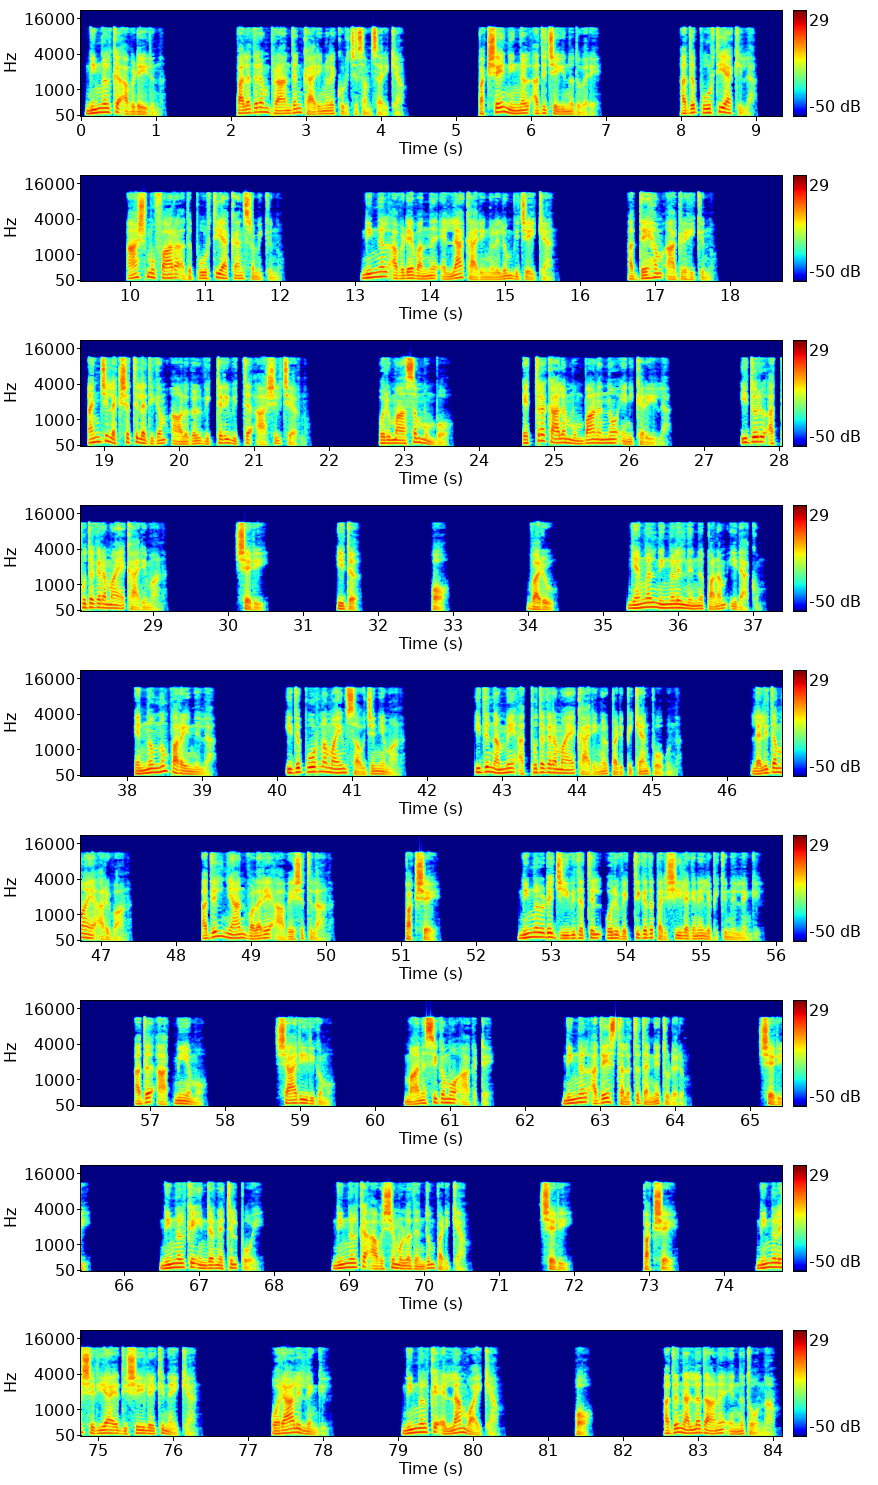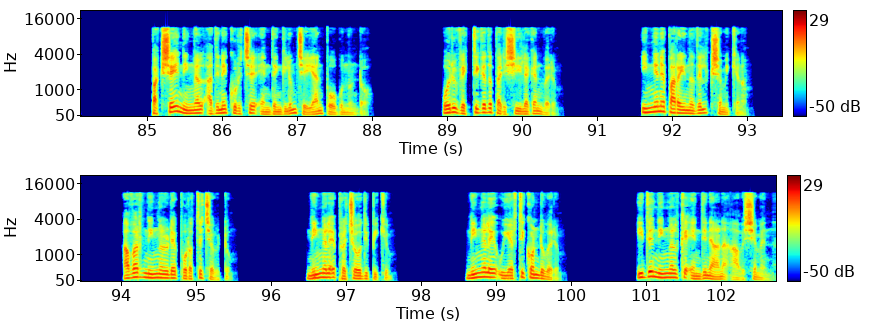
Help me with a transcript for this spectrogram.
നിങ്ങൾക്ക് അവിടെയിരുന്ന് പലതരം ഭ്രാന്തൻ കാര്യങ്ങളെക്കുറിച്ച് സംസാരിക്കാം. പക്ഷേ നിങ്ങൾ അത് ചെയ്യുന്നതുവരെ. അത് പൂർത്തിയാക്കില്ല. ആഷ് മുഫാറ അത് പൂർത്തിയാക്കാൻ ശ്രമിക്കുന്നു. നിങ്ങൾ അവിടെ വന്ന് എല്ലാ കാര്യങ്ങളിലും വിജയിക്കാൻ അദ്ദേഹം ആഗ്രഹിക്കുന്നു. അഞ്ച് ലക്ഷത്തിലധികം ആളുകൾ വിക്ടറി വിത്ത് ആഷിൽ ചേർന്നു. ഒരു മാസം മുമ്പോ? എത്ര കാലം മുമ്പാണെന്നോ എനിക്കറിയില്ല. ഇതൊരു അത്ഭുതകരമായ കാര്യമാണ്. ശരി. ഇത്. ഓ. വരൂ. ഞങ്ങൾ നിങ്ങളിൽ നിന്ന് പണം ഈടാക്കും. എന്നൊന്നും പറയുന്നില്ല. ഇത് പൂർണമായും സൗജന്യമാണ്. ഇത് നമ്മെ അത്ഭുതകരമായ കാര്യങ്ങൾ പഠിപ്പിക്കാൻ പോകുന്നു. ലളിതമായ അറിവാണ്. അതിൽ ഞാൻ വളരെ ആവേശത്തിലാണ്. പക്ഷേ നിങ്ങളുടെ ജീവിതത്തിൽ ഒരു വ്യക്തിഗത പരിശീലകനെ ലഭിക്കുന്നില്ലെങ്കിൽ അത് ആത്മീയമോ ശാരീരികമോ മാനസികമോ ആകട്ടെ. നിങ്ങൾ അതേ സ്ഥലത്ത് തന്നെ തുടരും. ശരി. നിങ്ങൾക്ക് ഇന്റർനെറ്റിൽ പോയി. നിങ്ങൾക്ക് ആവശ്യമുള്ളതെന്തും പഠിക്കാം. ശരി. പക്ഷേ നിങ്ങളെ ശരിയായ ദിശയിലേക്ക് നയിക്കാൻ ഒരാളില്ലെങ്കിൽ നിങ്ങൾക്ക് എല്ലാം വായിക്കാം. ഓ അത് നല്ലതാണ് എന്ന് തോന്നാം. പക്ഷേ നിങ്ങൾ അതിനെക്കുറിച്ച് എന്തെങ്കിലും ചെയ്യാൻ പോകുന്നുണ്ടോ? ഒരു വ്യക്തിഗത പരിശീലകൻ വരും. ഇങ്ങനെ പറയുന്നതിൽ ക്ഷമിക്കണം. അവർ നിങ്ങളുടെ പുറത്ത് ചവിട്ടും. നിങ്ങളെ പ്രചോദിപ്പിക്കും. നിങ്ങളെ ഉയർത്തിക്കൊണ്ടുവരും. ഇത് നിങ്ങൾക്ക് എന്തിനാണ് ആവശ്യമെന്ന്.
